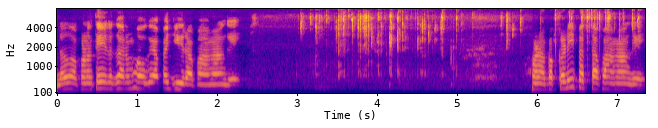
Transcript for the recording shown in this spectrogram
ਲਓ, ਆਪਣਾ ਤੇਲ ਗਰਮ ਹੋ ਗਿਆ, ਆਪਾਂ ਜੀਰਾ ਪਾਵਾਂਗੇ। ਹੁਣ ਆਪਾਂ ਕੜੀ ਪੱਤਾ ਪਾਵਾਂਗੇ।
